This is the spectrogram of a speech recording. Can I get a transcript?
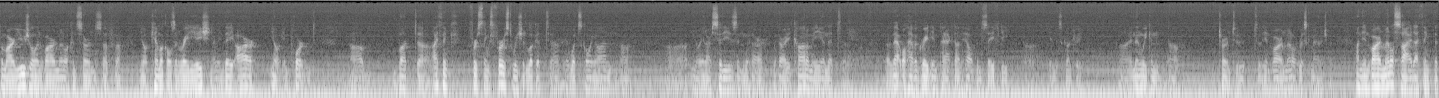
from our usual environmental concerns of, uh, you know, chemicals and radiation. I mean, they are, you know, important. Um, but uh, I think first things first, we should look at, uh, at what's going on, uh, uh, you know, in our cities and with our with our economy, and that uh, that will have a great impact on health and safety in this country. And then we can turn to to the environmental risk management on the environmental side, I think that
